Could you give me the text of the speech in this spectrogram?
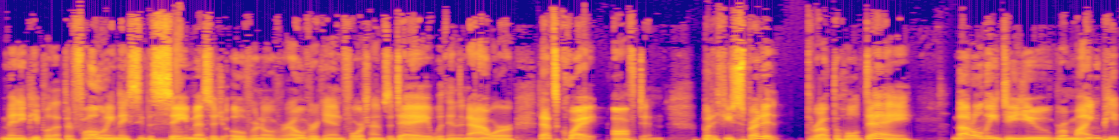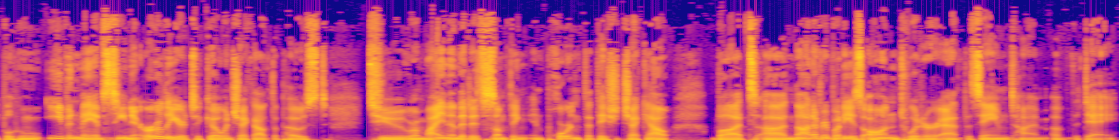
many people that they're following they see the same message over and over and over again four times a day within an hour. That's quite often. But if you spread it throughout the whole day not only do you remind people who even may have seen it earlier to go and check out the post to remind them that it's something important that they should check out. But uh, not everybody is on Twitter at the same time of the day.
